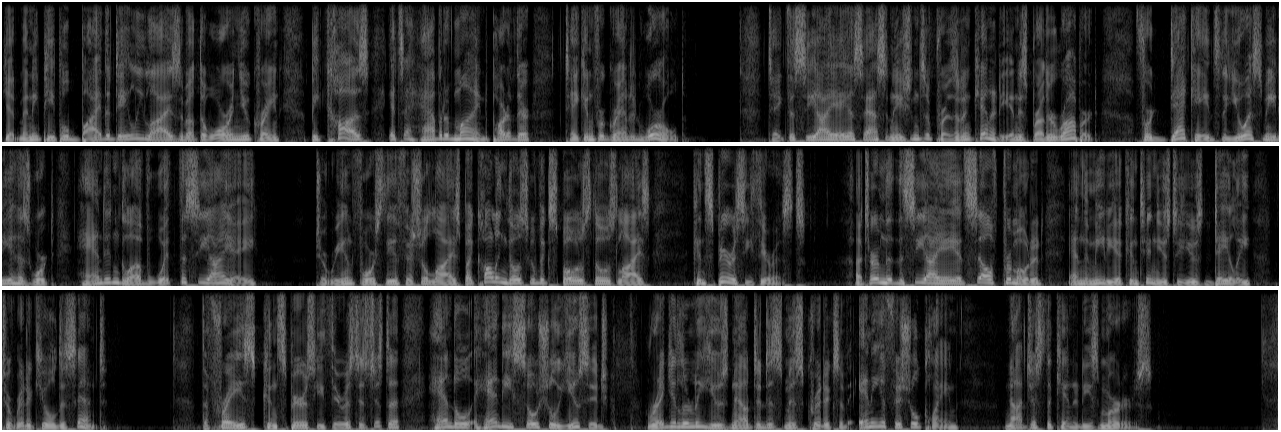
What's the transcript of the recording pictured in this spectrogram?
yet many people buy the daily lies about the war in Ukraine because it's a habit of mind, part of their taken for granted world. Take the CIA assassinations of President Kennedy and his brother Robert. For decades, the U.S. media has worked hand in glove with the CIA to reinforce the official lies by calling those who've exposed those lies conspiracy theorists, a term that the CIA itself promoted and the media continues to use daily to ridicule dissent. The phrase conspiracy theorist is just a handle, handy social usage regularly used now to dismiss critics of any official claim, not just the Kennedys' murders.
